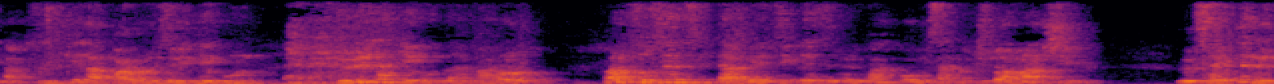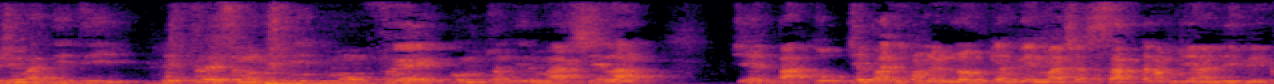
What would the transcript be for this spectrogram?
d'appliquer la parole de celui qui écoute. Celui-là qui écoute la parole. Parce que c'est averti que ce n'est pas comme ça que tu dois marcher. Le serviteur de Dieu te dire, les frères te dire, mon frère, comme tu es en train de marcher là, tu n'es pas, tu pas devant l'homme qui a fait marcher, Satan vient enlever.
